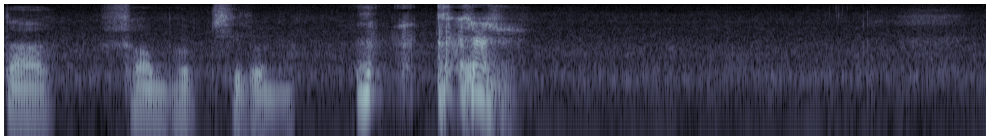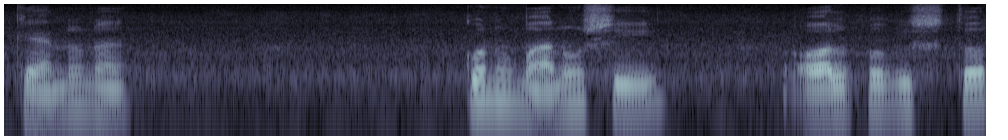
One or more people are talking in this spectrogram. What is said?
তা সম্ভব ছিল না। কেননা কোনো মানুষই অল্প বিস্তর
